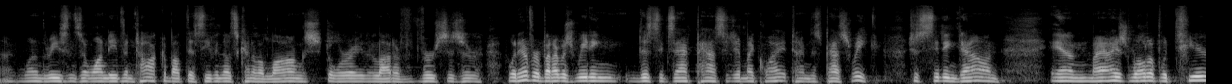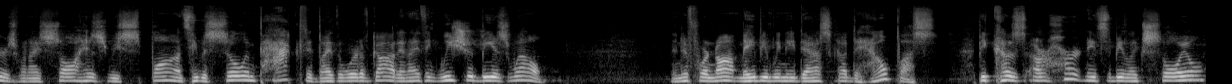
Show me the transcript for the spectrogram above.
Uh, one of the reasons I wanted to even talk about this, even though it's kind of a long story, a lot of verses or whatever, but I was reading this exact passage in my quiet time this past week, just sitting down, and my eyes welled up with tears when I saw his response. He was so impacted by the Word of God, and I think we should be as well. And if we're not, maybe we need to ask God to help us because our heart needs to be like soil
